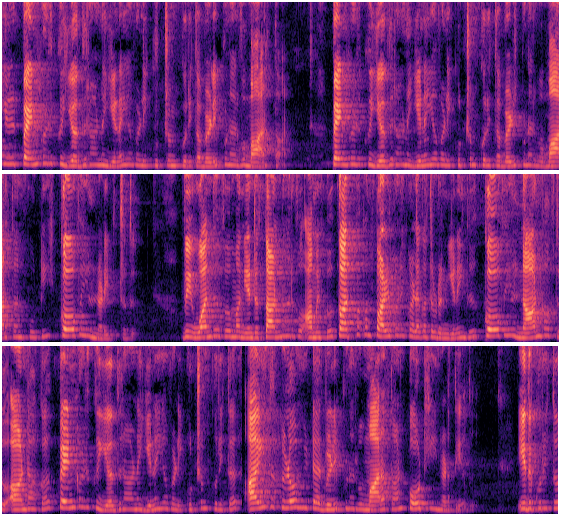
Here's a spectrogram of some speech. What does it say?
கோவையில் பெண்களுக்கு எதிரான இணையவழி குற்றம் குறித்த விழிப்புணர்வு மார்த்தான். பெண்களுக்கு எதிரான இணையவழி குற்றம் குறித்த விழிப்புணர்வு மார்த்தான் போட்டி கோவையில் நடைபெற்றது. வி. வண்டர் விமன் என்ற தன்னார்வ அமைப்பு கற்பகம் பல்கலைக்கழகத்துடன் இணைந்து கோவையில் நான்காவது ஆண்டாக பெண்களுக்கு எதிரான இணையவழி குற்றம் குறித்து ஐந்து கிலோமீட்டர் விழிப்புணர்வு மாரத்தான் போட்டியை நடத்தியது. இது குறித்து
